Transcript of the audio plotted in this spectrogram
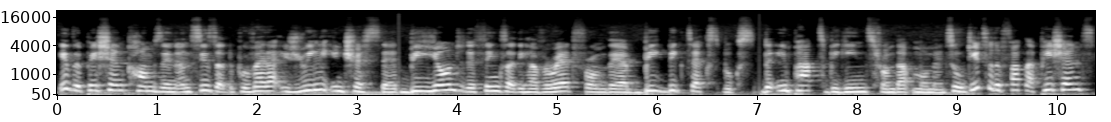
If the patient comes in and sees that the provider is really interested beyond the things that they have read from their big, big textbooks, the impact begins from that moment. So, due to the fact that patients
